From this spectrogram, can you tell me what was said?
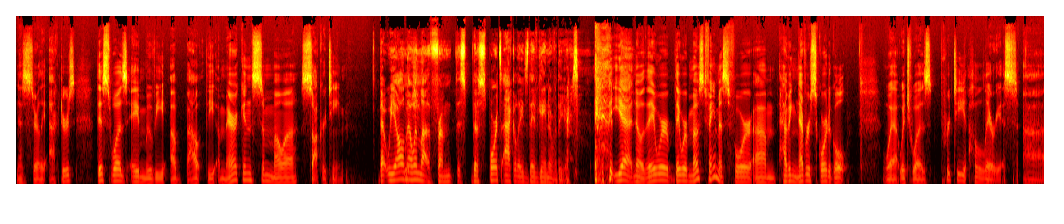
necessarily actors. This was a movie about the American Samoa soccer team. That we all know and love from this, the sports accolades they've gained over the years. yeah, no, they were they were most famous for um, having never scored a goal, wh- which was pretty hilarious. Uh,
